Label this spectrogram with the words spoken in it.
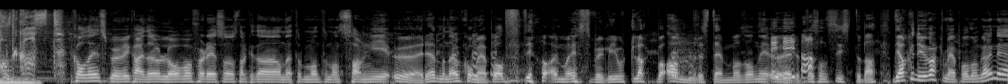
Podkast. Collins, Groovy Kind of Love, og før det så snakket han nettopp om at man sang i øret, men da kom jeg på at de har man selvfølgelig gjort lagt på andre stemme og sånn i øret Ja. på sånn siste dans. Det har ikke du vært med på noen gang, det,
